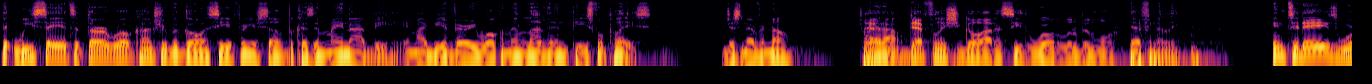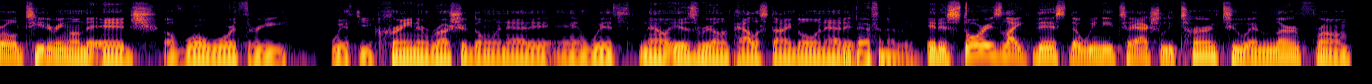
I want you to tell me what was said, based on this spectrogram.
That we say it's a third world country, but go and see it for yourself because it may not be. It might be a very welcoming, loving, peaceful place. You just never know. Try it out. Definitely should go out and see the world a little bit more. Definitely. In today's world, teetering on the edge of World War III, with Ukraine and Russia going at it, and with now Israel and Palestine going at it, Definitely. it is stories like this that we need to actually turn to and learn from,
